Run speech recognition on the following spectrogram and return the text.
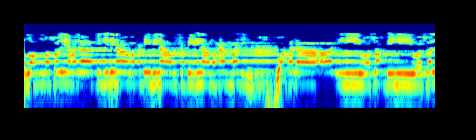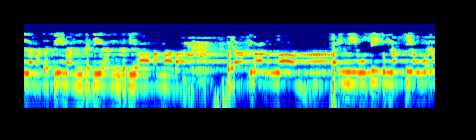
اللهم صل على سيدنا وحبيبنا وشفيعنا محمد وعلى آله وصحبه وسلم تسليما كثيرا كثيرا. أما بعد فيا عباد الله فإني أوصيكم نفسي أولا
